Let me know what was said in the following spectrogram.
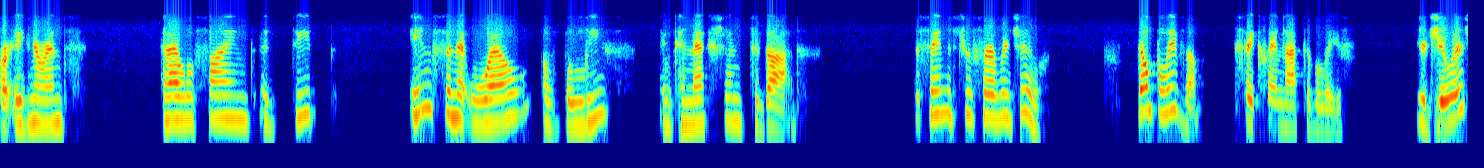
or ignorance, and I will find a deep, infinite well of belief and connection to God. The same is true for every Jew. Don't believe them if they claim not to believe. You're Jewish?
